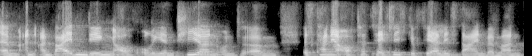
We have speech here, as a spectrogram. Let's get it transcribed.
ähm, an, an beiden Dingen auch orientieren. Und ähm, es kann ja auch tatsächlich gefährlich sein, wenn man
